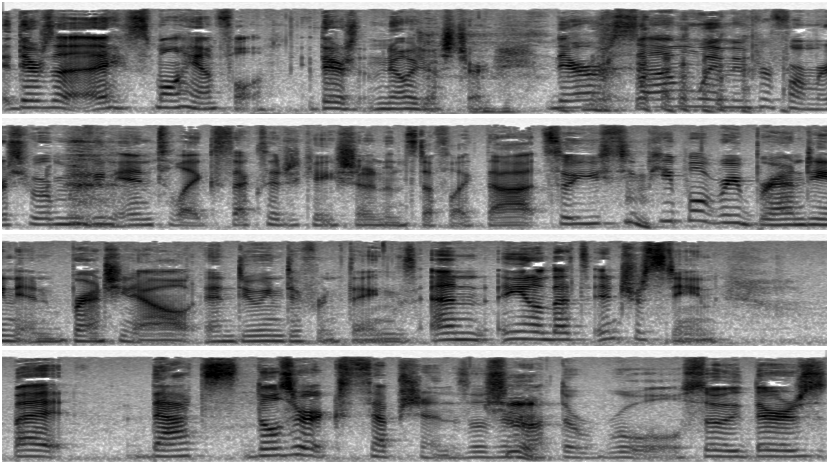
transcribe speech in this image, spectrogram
there's a, a small handful. There's no gesture. There are some women performers who are moving into like sex education and stuff like that. So you see people rebranding and branching out and doing different things, and you know that's interesting. But that's those are exceptions. Those Sure. are not the rule. So there's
